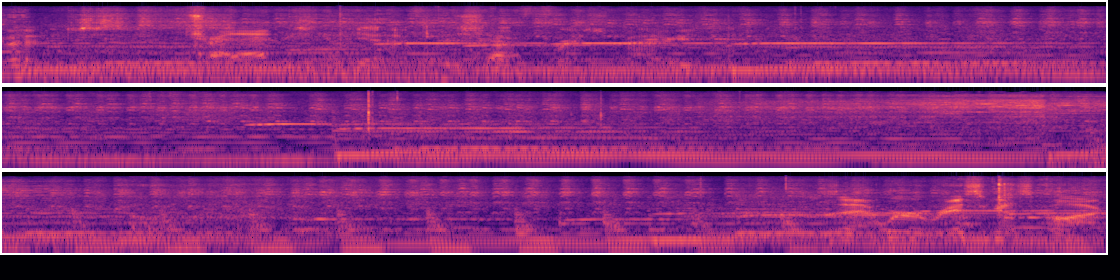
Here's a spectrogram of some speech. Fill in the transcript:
Try that. yeah, put fresh batteries. Is that we're a race against the clock.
